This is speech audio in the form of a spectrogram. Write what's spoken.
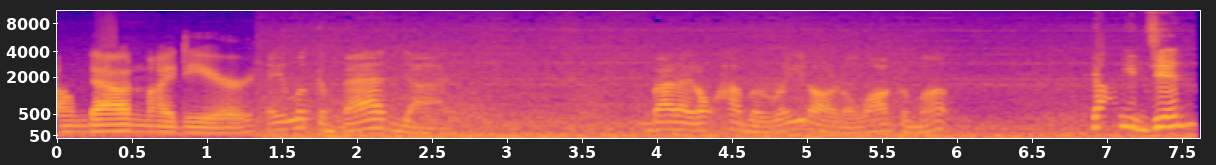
Calm down, my dear. Hey, look, a bad guy. Too bad I don't have a radar to lock him up. Got you, Jin.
